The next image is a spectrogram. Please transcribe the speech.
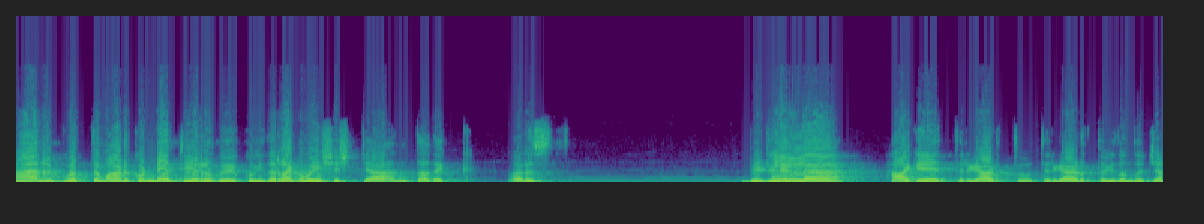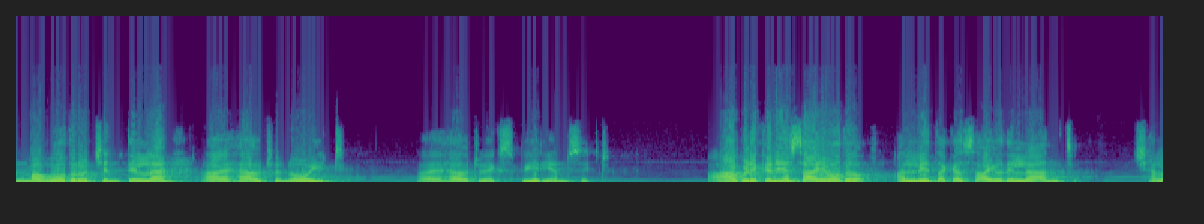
ನಾನು ಗೊತ್ತು ಮಾಡಿಕೊಂಡೇ ತೀರಬೇಕು, ಇದರಾಗ ವೈಶಿಷ್ಟ್ಯ ಅಂತ ಅದಕ್ಕೆ ಅನಿಸ್ತು. ಬಿಡಲಿಲ್ಲ, ಹಾಗೆ ತಿರುಗಾಡ್ತು ತಿರುಗಾಡ್ತು, ಇದೊಂದು ಜನ್ಮ ಹೋದರೂ ಚಿಂತಿಲ್ಲ. I have to know it I have to experience it ಆ ಬಳಿಕನೇ ಸಾಯೋದು, ಅಲ್ಲಿ ತಕ ಸಾಯೋದಿಲ್ಲ ಅಂತ. ಛಲ.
